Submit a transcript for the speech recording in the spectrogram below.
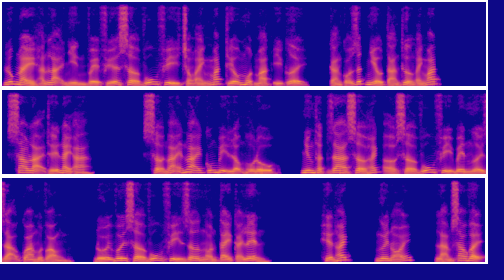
lúc này hắn lại nhìn về phía sở vũ phỉ trong ánh mắt thiếu một mặt ý cười, càng có rất nhiều tán thưởng ánh mắt. Sao lại thế này a? Sở nãi nãi cũng bị lộng hồ đồ, nhưng thật ra sở hách ở sở vũ phỉ bên người dạo qua một vòng, đối với sở vũ phỉ giơ ngón tay cái lên. Hiền hách, ngươi nói, làm sao vậy?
